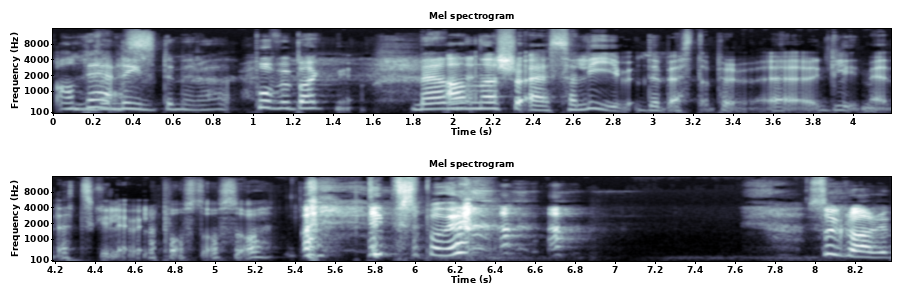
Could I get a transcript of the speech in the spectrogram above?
Använd inte med det här. På förpackningen. Men Annars så är saliv det bästa eh, glidmedlet skulle jag vilja påstå. Så tips på det. såklart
